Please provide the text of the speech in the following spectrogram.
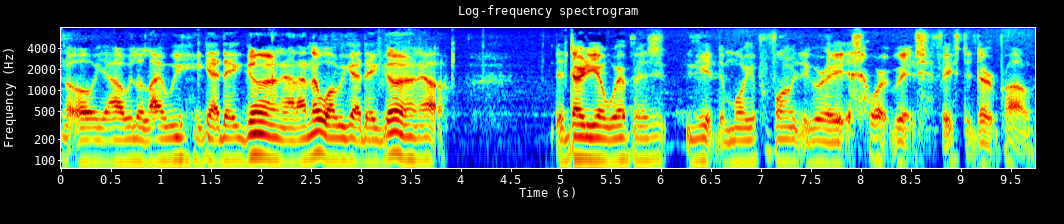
Oh y'all, we look like we got that gun out. I know why we got that gun out. The dirtier weapons you get, the more your performance degrades. Workbench fix the dirt problem.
